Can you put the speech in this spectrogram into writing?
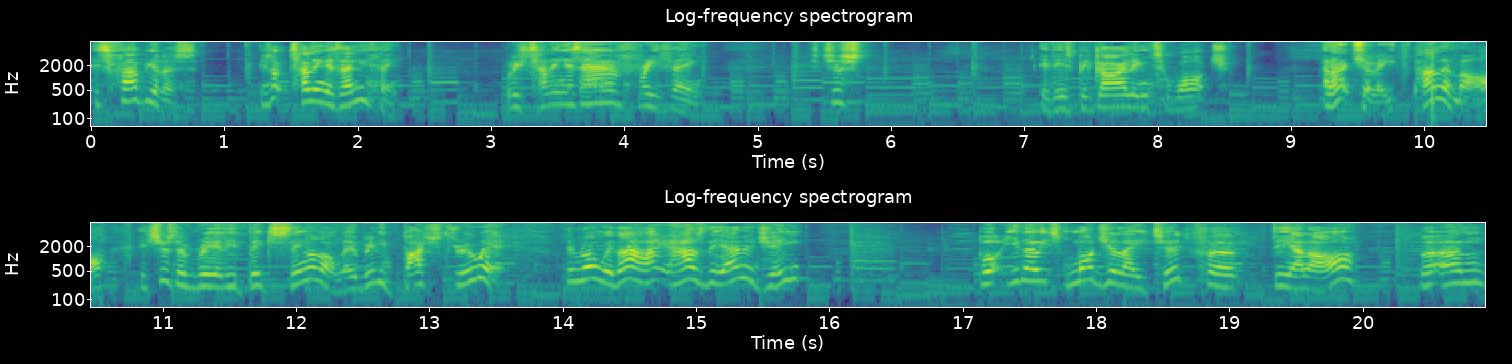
It's fabulous. He's not telling us anything, but he's telling us everything. It's just, it is beguiling to watch. And actually, Panama is just a really big sing along. They really bash through it. Nothing wrong with that. It has the energy, but you know, it's modulated for DLR. But um,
